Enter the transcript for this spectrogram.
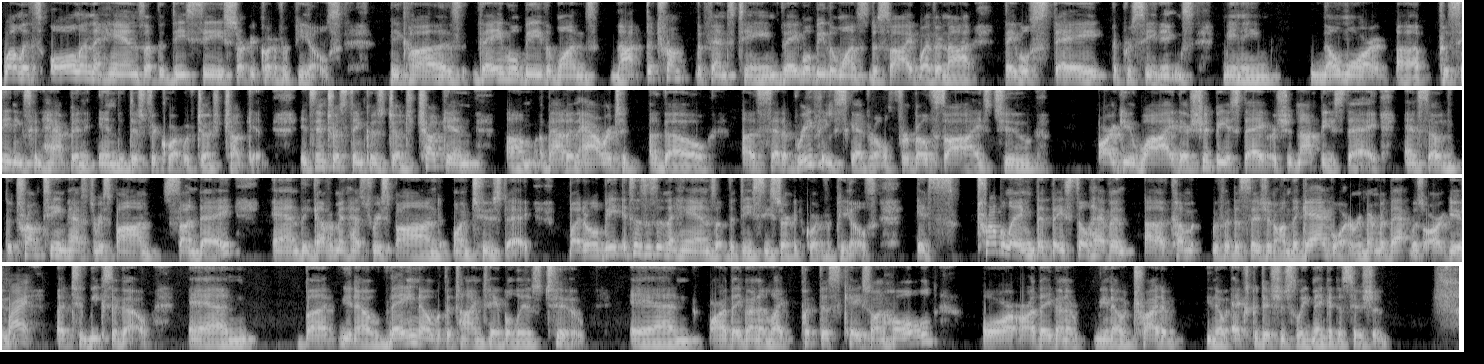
Well, it's all in the hands of the DC Circuit Court of Appeals because they will be the ones, not the Trump defense team, they will be the ones to decide whether or not they will stay the proceedings, meaning no more uh, proceedings can happen in the district court with Judge Chutkan. It's interesting because Judge Chutkan, um, about an hour to, ago, uh, set a briefing schedule for both sides to argue why there should be a stay or should not be a stay. And so the Trump team has to respond Sunday, and the government has to respond on Tuesday. But it will be, it's this is in the hands of the DC Circuit Court of Appeals. It's troubling that they still haven't uh, come with a decision on the gag order. Remember that was argued right. uh, two weeks ago, and but you know they know what the timetable is too. And are they going to like put this case on hold, or are they going to you know try to you know expeditiously make a decision?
